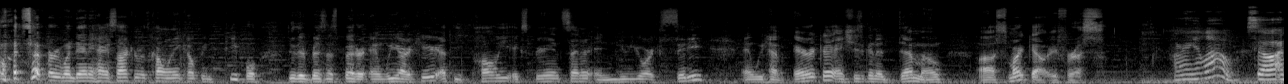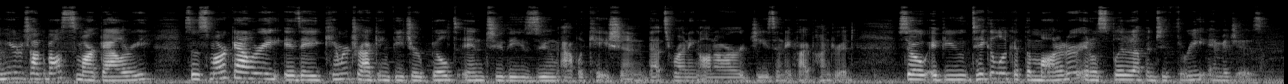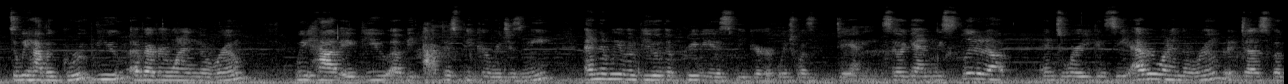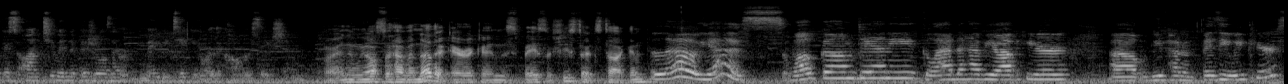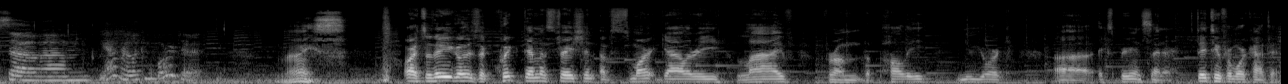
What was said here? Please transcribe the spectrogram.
what's up everyone? Danny Hayasaka with Call One helping people do their business better. And we are here at the Poly Experience Center in New York City. And we have Erica and she's gonna demo uh, Smart Gallery for us. All right, hello. So I'm here to talk about Smart Gallery. So Smart Gallery is a camera tracking feature built into the Zoom application that's running on our G7500. So if you take a look at the monitor, it'll split it up into three images. So we have a group view of everyone in the room. We have a view of the active speaker, which is me. And then we have a view of the previous speaker, which was Danny. So again, we split it up into where you can see everyone in the room, but it does focus on two individuals that may be taking over the conversation. All right, and then we also have another Erica in the space, so she starts talking. Hello, yes. Welcome, Danny. Glad to have you out here. Uh, we've had a busy week here, so um, yeah, we're looking forward to it. Nice. All right, so there you go. There's a quick demonstration of Smart Gallery live from the Poly New York uh, Experience Center. Stay tuned for more content.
